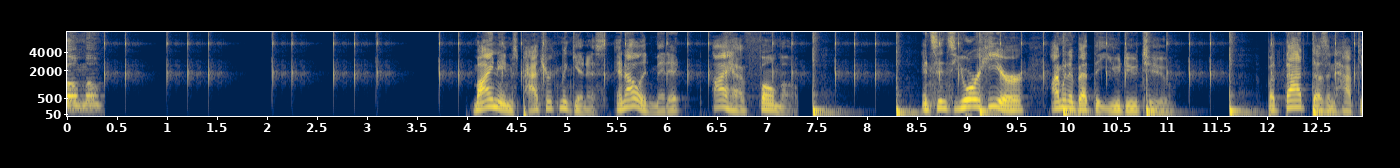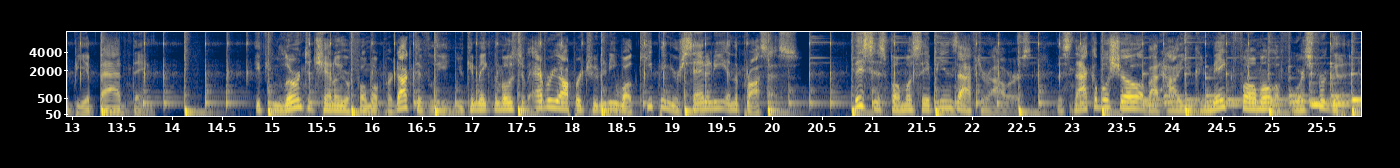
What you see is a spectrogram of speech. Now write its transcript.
FOMO. My name's Patrick McGinnis, and I'll admit it, I have FOMO. And since you're here, I'm going to bet that you do too. But that doesn't have to be a bad thing. If you learn to channel your FOMO productively, you can make the most of every opportunity while keeping your sanity in the process. This is FOMO Sapiens After Hours, the snackable show about how you can make FOMO a force for good.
